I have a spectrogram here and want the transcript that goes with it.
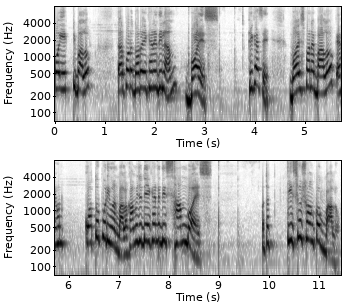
বয় একটি বালক। তারপরে ধরো এখানে দিলাম বয়েস ঠিক আছে? বয়স মানে বালক, এখন কত পরিমাণ বালক? আমি যদি এখানে দিই সাম বয়স, অর্থাৎ কিছু সংখ্যক বালক।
